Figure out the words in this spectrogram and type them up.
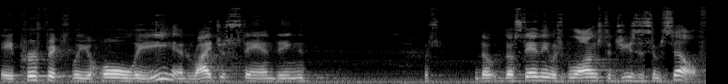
a perfectly holy and righteous standing, which, the, the standing which belongs to Jesus himself.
